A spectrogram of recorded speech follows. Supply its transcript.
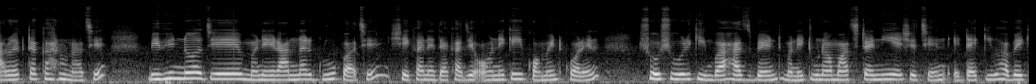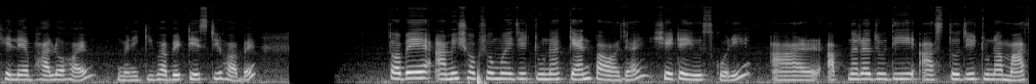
আরও একটা কারণ আছে। বিভিন্ন যে মানে রান্নার গ্রুপ আছে, সেখানে দেখা যায় অনেকেই কমেন্ট করেন, শ্বশুর কিংবা হাজব্যান্ড মানে টুনা মাছটা নিয়ে এসেছেন, এটা কীভাবে খেলে ভালো হয়? মানে কীভাবে টেস্টি হবে? তবে আমি সবসময় যে টুনা ক্যান পাওয়া যায় সেটা ইউজ করি। আর আপনারা যদি আস্ত যে টুনা মাছ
